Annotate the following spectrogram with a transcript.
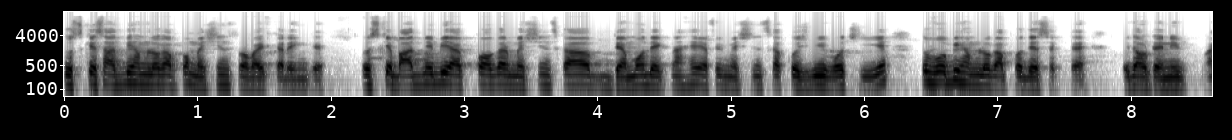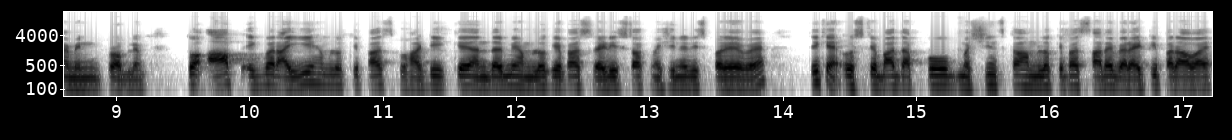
तो उसके साथ भी हम लोग आपको मशीन प्रोवाइड करेंगे। उसके बाद में भी आपको अगर मशीन का डेमो देखना है या फिर मशीन का कुछ भी वो चाहिए तो वो भी हम लोग आपको दे सकते हैं without any I mean problem तो आप एक बार आइए हम लोग के पास, गुवाहाटी के अंदर में हम लोग के पास रेडी स्टॉक मशीनरीज पड़े हुए हैं, ठीक है? उसके बाद आपको मशीन का हम लोग के पास सारे वेराइटी पड़ा हुआ है,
